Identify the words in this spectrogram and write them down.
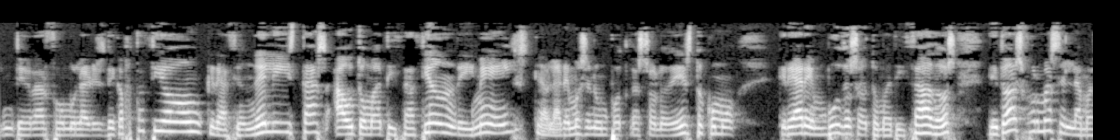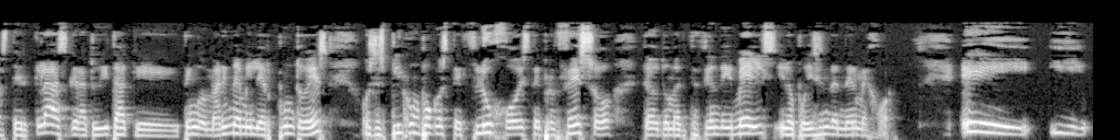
integrar formularios de captación, creación de listas, automatización de emails, que hablaremos en un podcast solo de esto, cómo crear embudos automatizados. De todas formas, en la masterclass gratuita que tengo en marinamiller.es os explico un poco este flujo, este proceso de automatización de emails y lo podéis entender mejor. Eh, y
